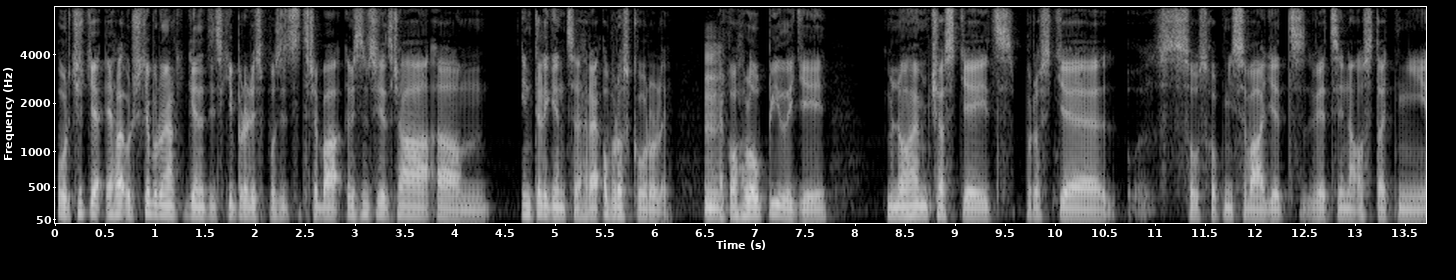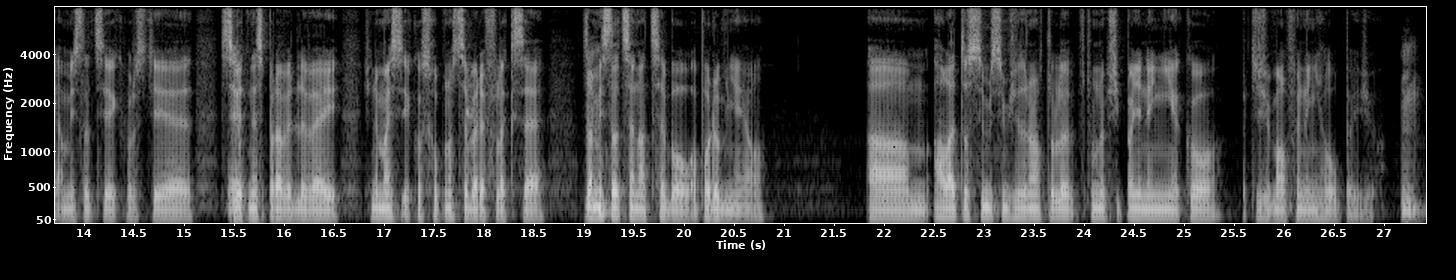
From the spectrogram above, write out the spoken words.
Určitě, hele, určitě budou nějaký genetický predispozice třeba, myslím si, že třeba um, inteligence hraje obrovskou roli. Mm. Jako hloupí lidi mnohem častěji prostě jsou schopni svádět věci na ostatní a myslet si, jak prostě je svět nespravedlivý, že nemají jako schopnost sebereflexe, zamyslet mm. se nad sebou a podobně, jo. Um, ale to si myslím, že zrovna v, tohle, v tomhle případě není jako, protože Malfoy není hloupý, že jo. Mm.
